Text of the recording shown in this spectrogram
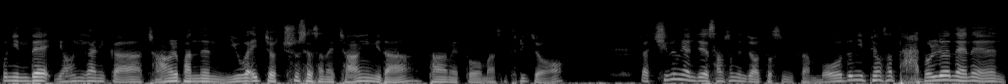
뿐인데 여기 가니까 저항을 받는 이유가 있죠. 추세선의 저항입니다. 다음에 또 말씀드리죠. 자 지금 현재 삼성전자 어떻습니까? 모든 이평선 다 돌려내는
